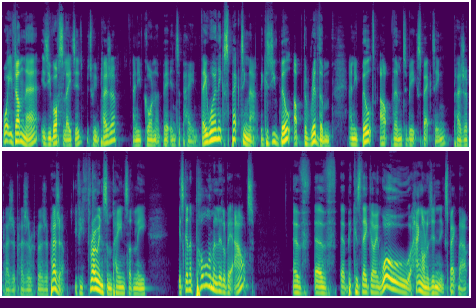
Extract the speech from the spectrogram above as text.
What you've done there is you've oscillated between pleasure and you've gone a bit into pain. They weren't expecting that because you built up the rhythm and you built up them to be expecting pleasure, pleasure, pleasure, pleasure, pleasure. If you throw in some pain suddenly, it's going to pull them a little bit out of of uh, because they're going, "Whoa, hang on, I didn't expect that."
